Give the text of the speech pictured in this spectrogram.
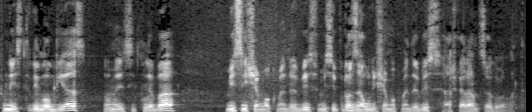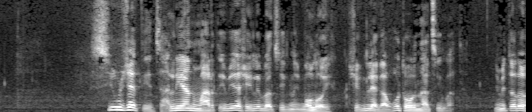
ქმნის ტრილოგიას, რომელიც ითვლება მისი შემოქმედების, მისი პროზაული შემოქმედების აშკარა მწერლად. სიუჟეტი ძალიან მარტივია, შეიძლება ციგნი მოლოი შეგვიძლია გავყოთ ორ ნაწილად. იმიტომ რომ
